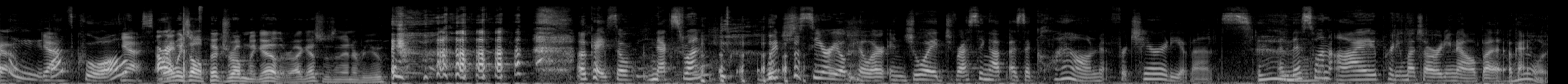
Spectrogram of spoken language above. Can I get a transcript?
Really? ago. Yeah. That's cool. Yes. All I right. always saw a picture of them together. I guess it was an interview. Okay, so next one. Which serial killer enjoyed dressing up as a clown for charity events? And this one I pretty much already know, but okay. Really?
